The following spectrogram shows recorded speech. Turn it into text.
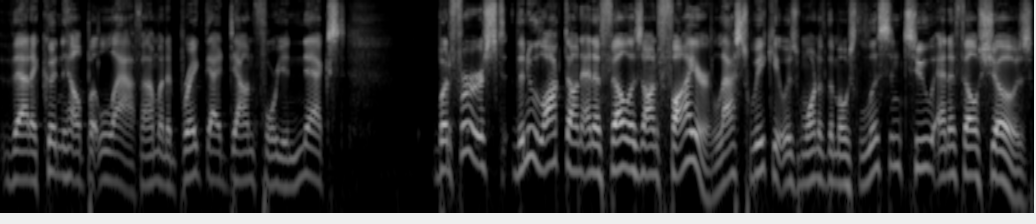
that I couldn't help but laugh. And I'm going to break that down for you next. But first, the new Locked On NFL is on fire. Last week, it was one of the most listened to NFL shows,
